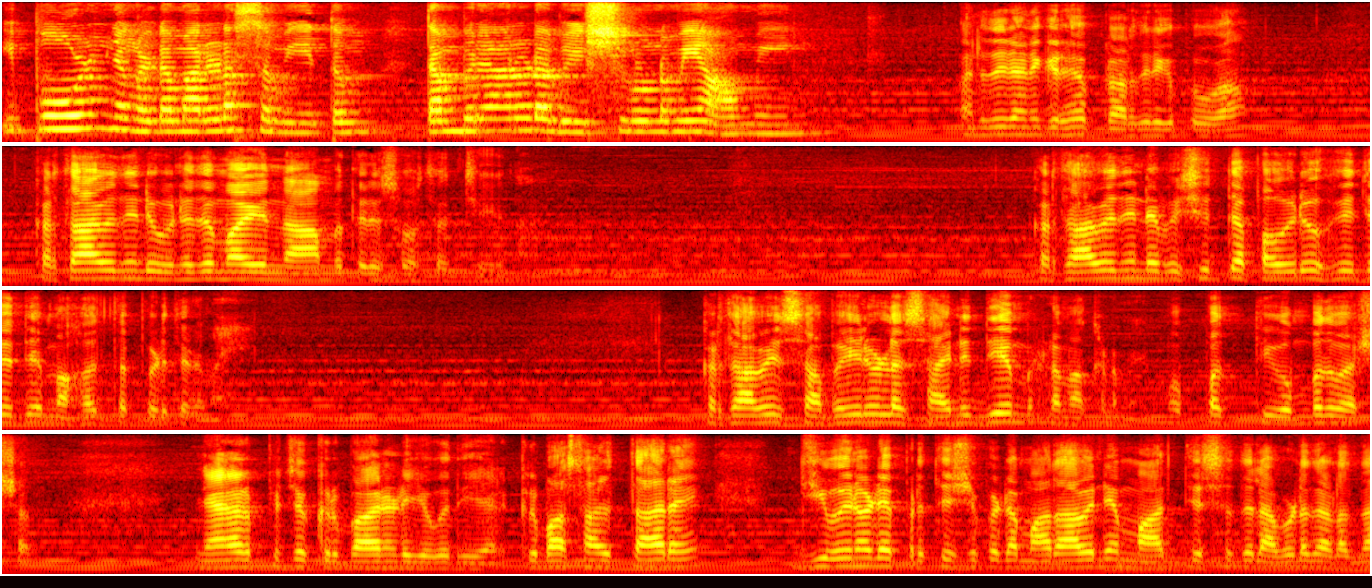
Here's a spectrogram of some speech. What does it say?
ഇപ്പോഴും ഞങ്ങളുടെ മരണസമയത്തും തമ്പുരാനോട് അപേക്ഷിക്കണമേ ആമേൻ. അനുദിന അനുഗ്രഹ പ്രാർത്ഥനയ്ക്ക് പോകാം. കർത്താവിന്റെ ഉന്നതമായ നാമത്തിൽ സ്വസ്ഥം ചെയ്യുന്നു. കർത്താവിന്റെ വിശുദ്ധ പൗരോഹിത്യത്തെ മഹത്വപ്പെടുത്തണമേ. കർത്താവ് സഭയിലുള്ള സാന്നിധ്യം പ്രകടമാക്കണമേ. മുപ്പത്തി ഒമ്പത് വർഷം ഞാൻ അർപ്പിച്ച കൃപാനയുടെ യുവതിയാൽ കൃപാസ്ഥാനത്താറെ ജീവനോടെ പ്രത്യക്ഷപ്പെട്ട മാതാവിന്റെ മാധ്യസ്ഥത്തിൽ അവിടെ നടന്ന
